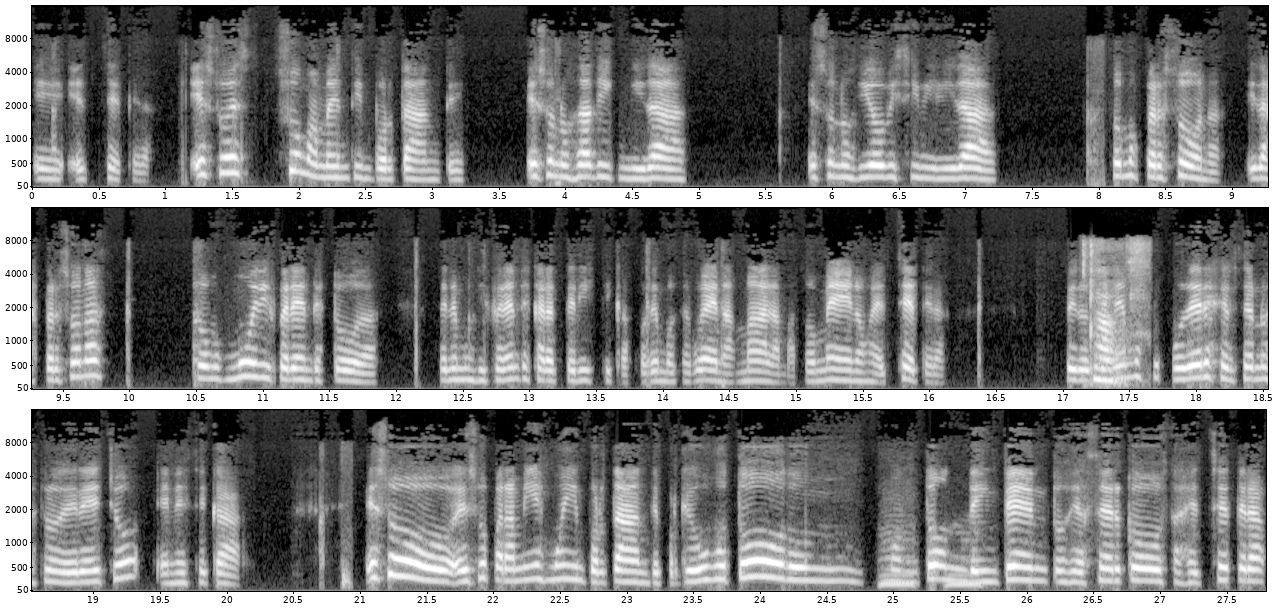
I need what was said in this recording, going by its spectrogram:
etcétera. Eso es sumamente importante. Eso nos da dignidad. Eso nos dio visibilidad. Somos personas y las personas somos muy diferentes todas. Tenemos diferentes características. Podemos ser buenas, malas, más o menos, etcétera. Pero tenemos que poder ejercer nuestro derecho en ese caso. Eso, eso para mí es muy importante porque hubo todo un montón de intentos de hacer cosas, etcétera,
